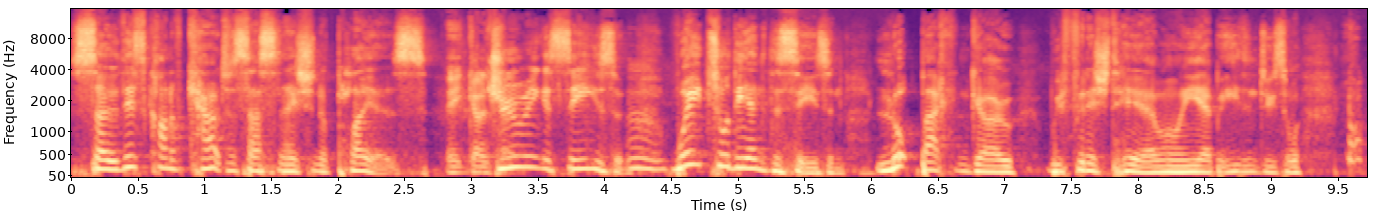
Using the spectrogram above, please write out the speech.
So this kind of character assassination of players It goes during a season. Mm. Wait till the end of the season. Look back and go, we finished here. Oh yeah, but he didn't do so well. Not,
